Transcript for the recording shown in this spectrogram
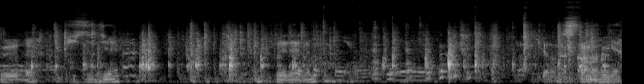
Şöyle gizlice verelim. Gel aslanım gel.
